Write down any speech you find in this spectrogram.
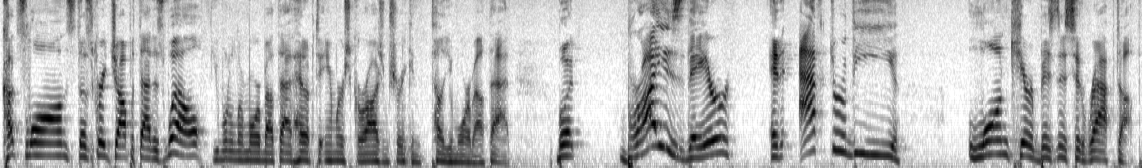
cuts lawns, does a great job with that as well. If you want to learn more about that, head up to Amherst Garage. I'm sure he can tell you more about that. But Bry is there, and after the lawn care business had wrapped up,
